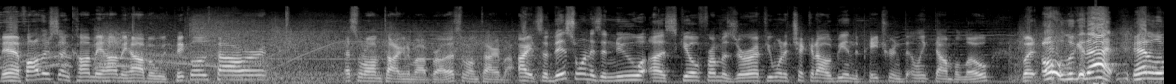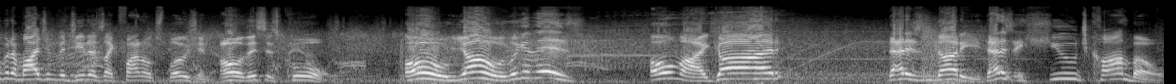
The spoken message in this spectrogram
Man, Father Son Kamehameha, but with Piccolo's power, that's what I'm talking about, bro. That's what I'm talking about. All right, so this one is a new uh, skill from Azura. If you want to check it out, it'll be in the Patreon link down below. But, oh, look at that. It had a little bit of Majin Vegeta's, like, final explosion. Oh, this is cool. Oh, yo, look at this. Oh, my God. That is nutty. That is a huge combo.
